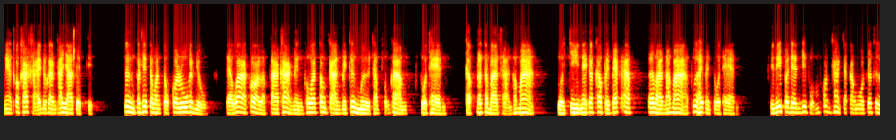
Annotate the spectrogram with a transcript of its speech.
เนี่ยก็ค้าขายโดยการค้ายาเสพติด ซึ่งประเทศตะวันตกก็รู้กันอยู่ แต่ว่าก็หลับตาข้างหนึ่ง เพราะว่าต้องการเป็นเครื่องมือทำสงครามตัวแทนกับรัฐบาลฐานพม่า ส่วนจีนเนี่ยก็เข้าไปแบ็กอัพรัฐบาลพม่าเพื่อให้เป็นตัวแทน ทีนี้ประเด็นที่ผมค่อนข้างจะกังวลก็คือ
